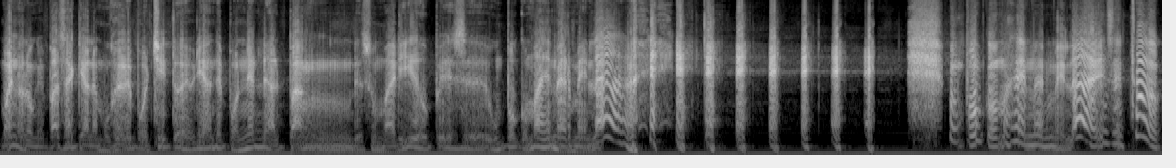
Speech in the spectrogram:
bueno, lo que pasa es que a la mujer de Pochito deberían de ponerle al pan de su marido, pues, eh, un poco más de mermelada. un poco más de mermelada, eso es todo.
